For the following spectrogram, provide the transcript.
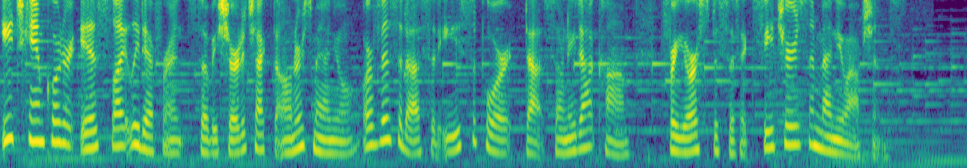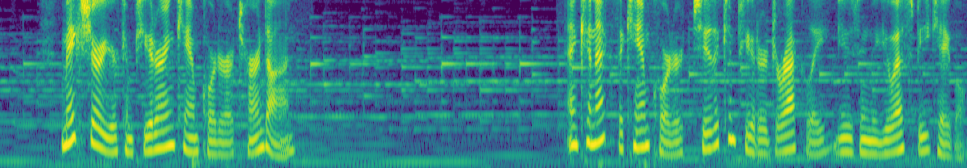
Each camcorder is slightly different, so be sure to check the owner's manual or visit us at esupport.sony.com for your specific features and menu options. Make sure your computer and camcorder are turned on and connect the camcorder to the computer directly using the USB cable.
